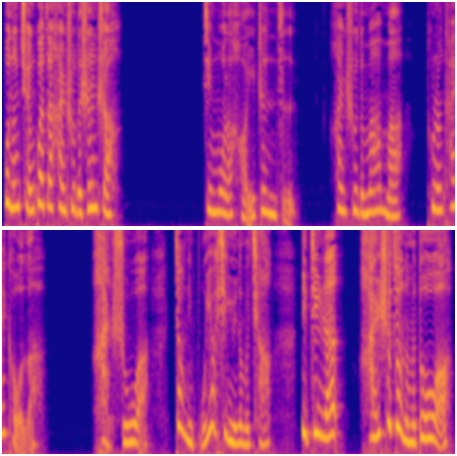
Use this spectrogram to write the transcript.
不能全怪在汉叔的身上。”静默了好一阵子，汉叔的妈妈突然开口了：“汉叔啊，叫你不要性欲那么强，你竟然还是做那么多哦！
